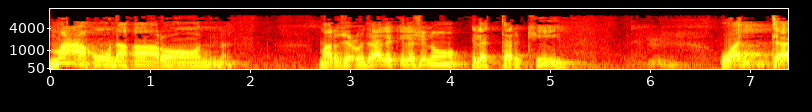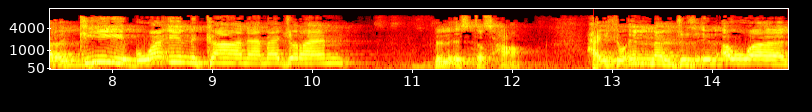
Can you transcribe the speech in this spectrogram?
معه نهار مرجع ذلك إلى شنو؟ إلى التركيب والتركيب وإن كان مجرا للاستصحاب حيث إن الجزء الأول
